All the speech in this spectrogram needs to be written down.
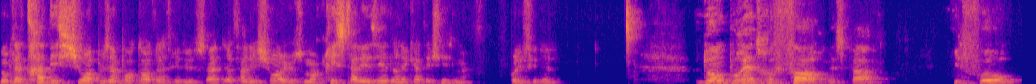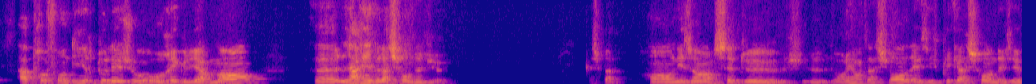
Donc la tradition est plus importante que l'écriture sainte, la tradition est justement cristallisée dans les catéchismes pour les fidèles. Donc pour être fort, n'est-ce pas, il faut approfondir tous les jours ou régulièrement euh, la révélation de Dieu en lisant ces deux orientations, les explications des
